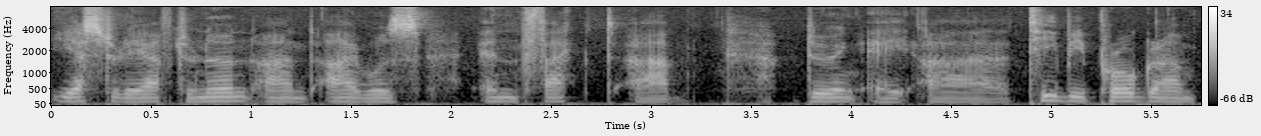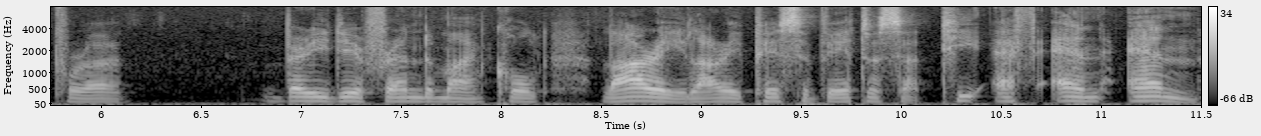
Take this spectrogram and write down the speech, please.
yesterday afternoon, and I was in fact uh, doing a uh, TV program for a very dear friend of mine called Larry, Larry Pesavento at tfnn.com.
